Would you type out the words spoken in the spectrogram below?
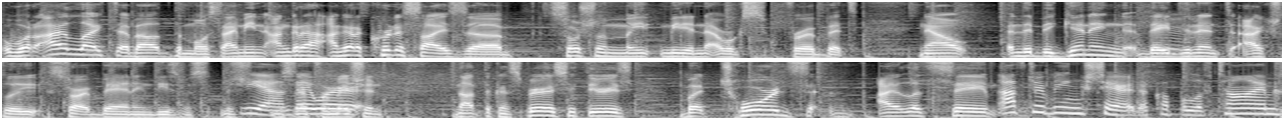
what I liked about the most, I mean, I'm gonna I'm gonna criticize uh, social me- media networks for a bit. Now, in the beginning, they didn't actually start banning these mis- mis- Yeah, they were- misinformation not the conspiracy theories, but towards I let's say After being shared a couple of times,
